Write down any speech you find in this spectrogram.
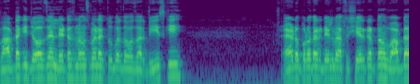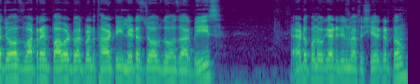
वापडा की जॉब्स हैं लेटेस्ट अनाउंसमेंट अक्टूबर 2020 की। एड होता है डिटेल में आपसे शेयर करता हूँ। वापडा jobs water and power development authority latest jobs 2020 ad open हो गया डिटेल में आपसे शेयर करता हूँ।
